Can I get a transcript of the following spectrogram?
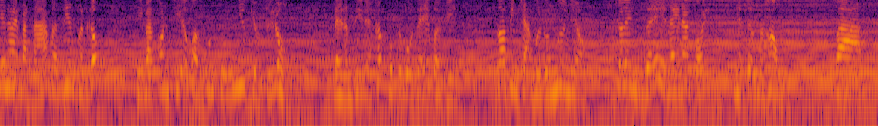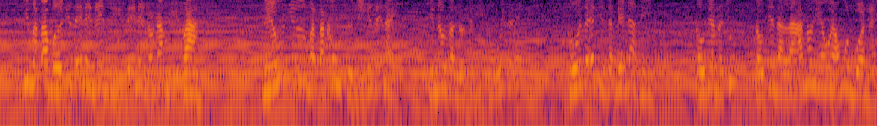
trên hai mặt lá và riêng phần gốc. Thì bà con chĩa và phun xuống như kiểu tưới đổ. Để làm gì? Để khắc phục cái bộ rễ, bởi vì do tình trạng vừa rồi mưa nhiều, cho nên rễ hiện nay đang có hiện tượng là hỏng. Và khi mà ta bới cái rễ này lên thì rễ này nó đang bị vàng. Nếu như mà ta không xử lý cái rễ này, thì lâu dần nó sẽ bị thối rễ. Thối rễ thì dẫn đến là gì? Đầu tiên là chút, đầu tiên là lá nó héo héo buồn buồn này.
